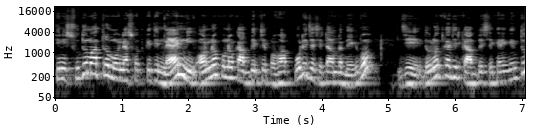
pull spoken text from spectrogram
তিনি শুধুমাত্র মৈনাসতকে যে নেননি, অন্য কোনো কাব্যের যে প্রভাব পড়েছে সেটা আমরা দেখব যে দৌলত কাজীর কাব্যে সেখানে কিন্তু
